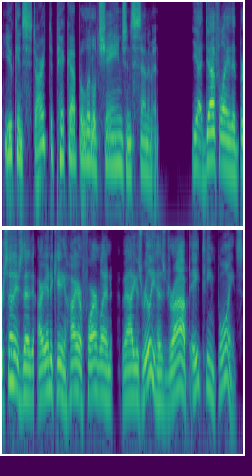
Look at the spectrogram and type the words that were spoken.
you can start to pick up a little change in sentiment. Yeah, definitely. The percentage that are indicating higher farmland values really has dropped 18 points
